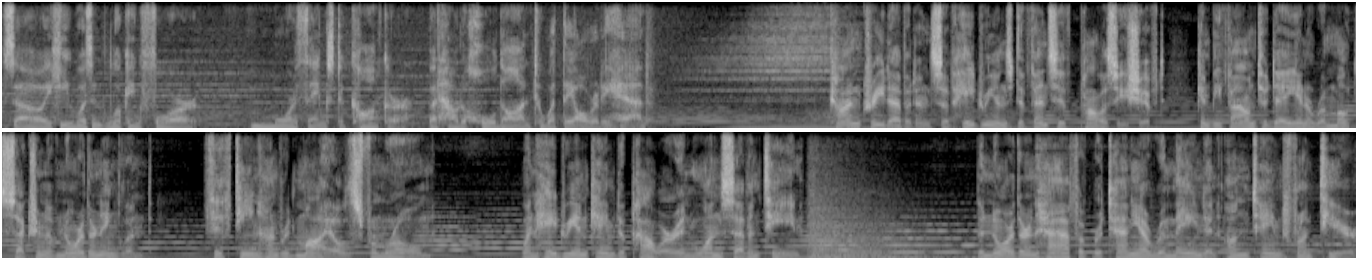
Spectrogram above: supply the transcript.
So he wasn't looking for more things to conquer, but how to hold on to what they already had. Concrete evidence of Hadrian's defensive policy shift can be found today in a remote section of northern England, 1,500 miles from Rome. When Hadrian came to power in 117, the northern half of Britannia remained an untamed frontier,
